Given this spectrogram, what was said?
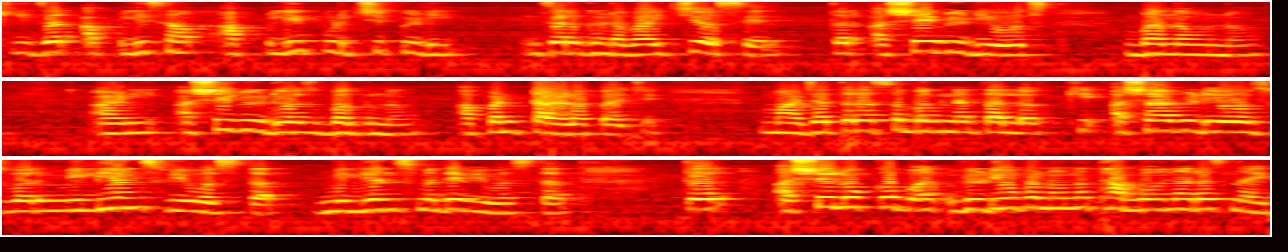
की जर आपली सा आपली पुढची पिढी जर घडवायची असेल तर असे व्हिडिओज बनवणं आणि असे व्हिडिओज बघणं आपण टाळलं पाहिजे. माझ्या तर असं बघण्यात आलं की अशा व्हिडिओजवर मिलियन्स व्ह्यू असतात मिलियन्समध्ये व्ह्यू असतात. तर असे लोक व्हिडिओ बनवणं थांबवणारच नाहीत.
